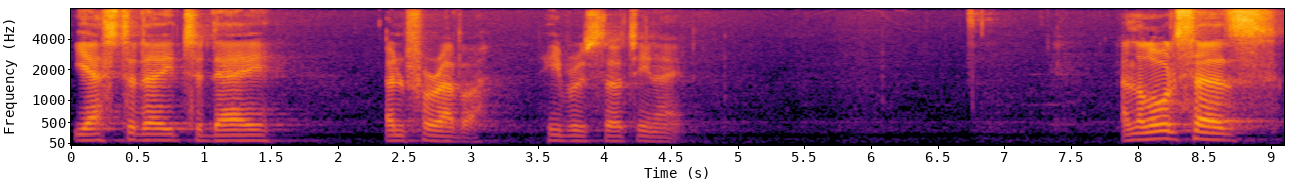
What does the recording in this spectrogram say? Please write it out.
yesterday, today, and forever. Hebrews 13:8. And the Lord says,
